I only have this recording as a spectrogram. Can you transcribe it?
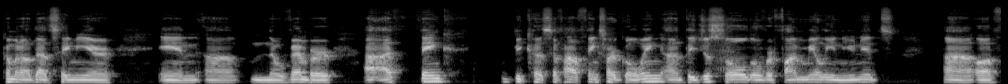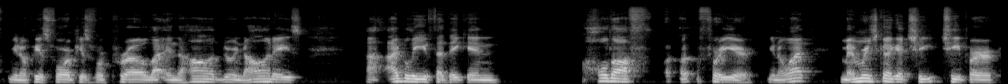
coming out that same year in uh, November. Uh, I think because of how things are going, uh, they just sold over five million units uh, of you know PS4, PS4 Pro in the hol- during the holidays. Uh, I believe that they can hold off uh, for a year. You know what? Memory's going to get cheap, cheaper.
